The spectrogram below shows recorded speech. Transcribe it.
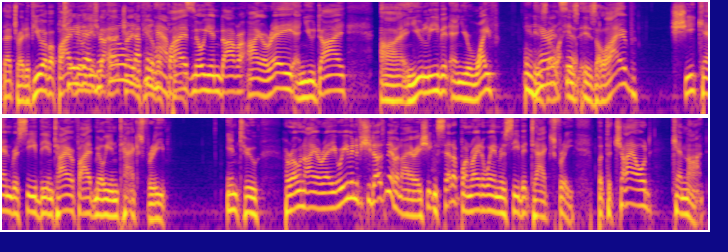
That's right. If you have a five Treat million, do- that's right. If you have nothing a five million dollar IRA and you die, uh, and you leave it, and your wife is, al- is is alive, she can receive the entire five million tax free into her own IRA, or even if she doesn't have an IRA, she can set up one right away and receive it tax free. But the child cannot.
